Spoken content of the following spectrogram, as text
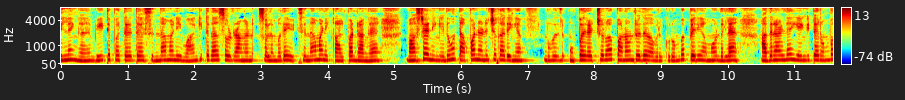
இல்லைங்க வீட்டு பத்திரத்தை சிந்தாமணி வாங்கிட்டு தான் சொல்கிறாங்கன்னு சொல்லும்போதே சிந்தாமணி கால் பண்ணுறாங்க மாஸ்டர் நீங்கள் எதுவும் தப்பாக நினச்சிக்காதீங்க. முப்பது முப்பது லட்ச ரூபா பணம்ன்றது அவருக்கு ரொம்ப பெரிய அமௌண்ட் இல்லை. அதனால தான் என்கிட்ட ரொம்ப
